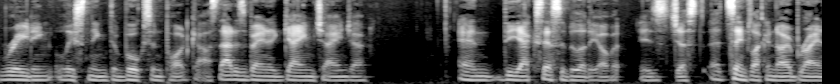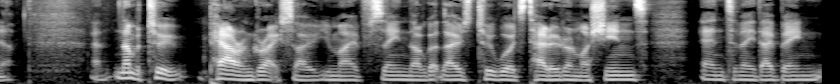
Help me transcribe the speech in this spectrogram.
reading, listening to books and podcasts. That has been a game changer. And the accessibility of it is just, it seems like a no brainer. Um, number two, power and grace. So you may have seen that I've got those two words tattooed on my shins. And to me, they've been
